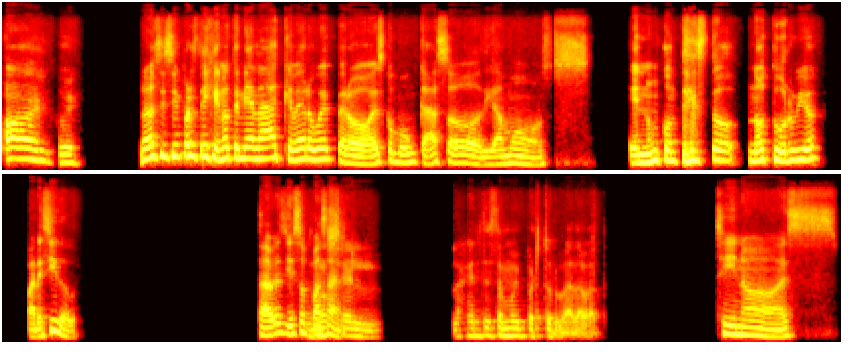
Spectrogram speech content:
Ay, güey. No, sí, sí, pero te dije, no tenía nada que ver, güey, pero es como un caso, digamos, en un contexto no turbio, parecido, güey. ¿Sabes? Y eso no pasa. sé, el- la gente está muy perturbada, vato. Sí, no, es.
